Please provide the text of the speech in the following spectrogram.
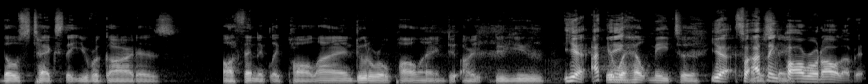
those texts that you regard as authentically Pauline, Deutero Pauline? Do, are, do you? Yeah, I think it would help me to. Yeah, so understand. I think Paul wrote all of it.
